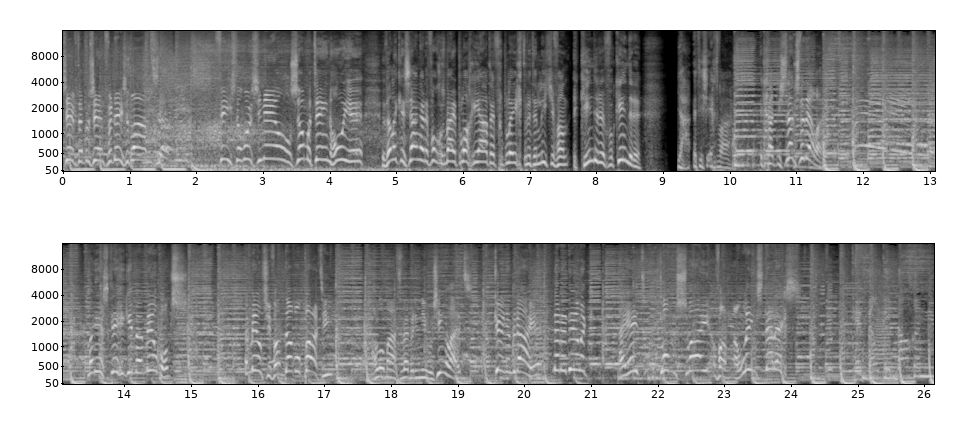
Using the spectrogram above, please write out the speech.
70% voor deze plaats. Feest of origineel. Zometeen hoor je welke zanger er volgens mij plagiaat heeft gepleegd met een liedje van Kinderen voor Kinderen. Ja, het is echt waar. Ik ga het je straks vertellen. Maar eerst kreeg ik in mijn mailbox een mailtje van Double Party. Hallo maat, we hebben een nieuwe single uit. Kunnen je hem draaien? Nou, natuurlijk. Hij heet Tom Zwaai van links naar rechts. Ik heb elke dag een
